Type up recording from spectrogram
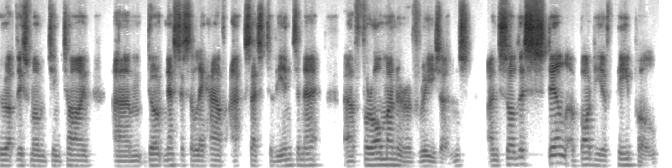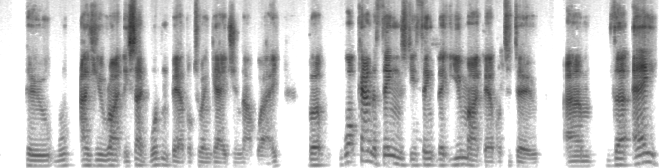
who, at this moment in time, um, don't necessarily have access to the internet uh, for all manner of reasons. And so there's still a body of people who, as you rightly said, wouldn't be able to engage in that way. But what kind of things do you think that you might be able to do um, that A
